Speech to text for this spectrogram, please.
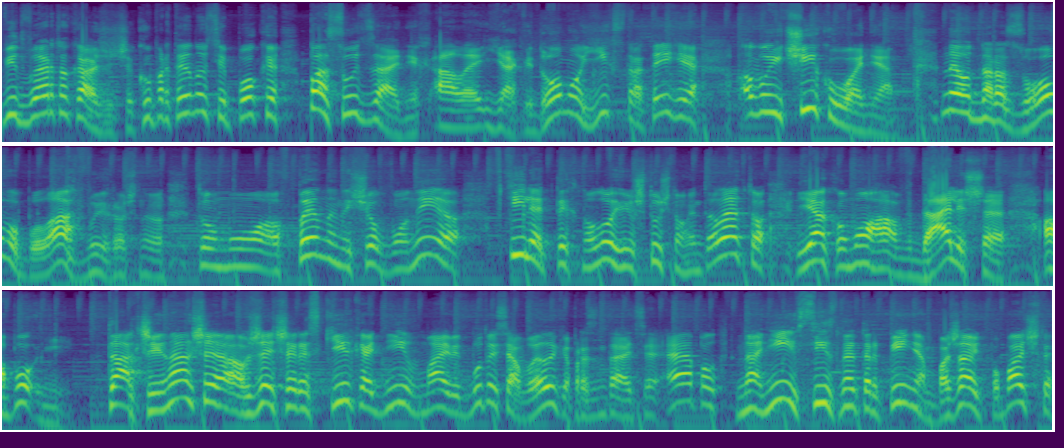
Відверто кажучи, купертиновці поки пасуть задніх, але як відомо, їх стратегія вичікування неодноразово була виграшною. Тому впевнений, що вони втілять технологію штучного інтелекту якомога вдаліше або ні. Так чи інакше, вже через кілька днів має відбутися велика презентація Apple. На ній всі з нетерпінням бажають побачити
